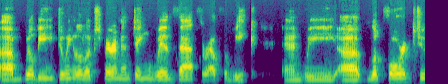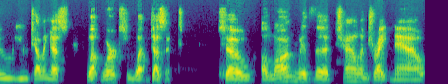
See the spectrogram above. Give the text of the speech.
Um, we'll be doing a little experimenting with that throughout the week. And we uh, look forward to you telling us what works and what doesn't. So along with the challenge right now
